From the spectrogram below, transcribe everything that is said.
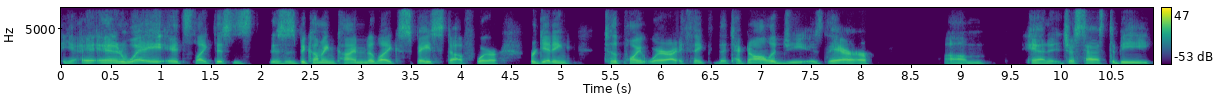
yeah in a way it's like this is this is becoming kind of like space stuff where we're getting to the point where i think the technology is there um, and it just has to be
